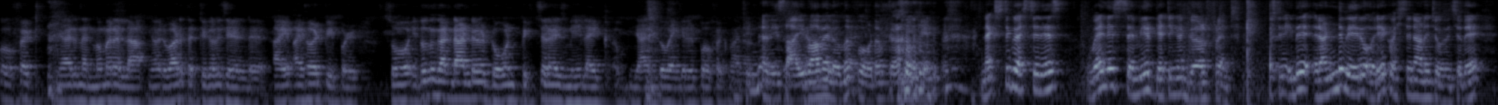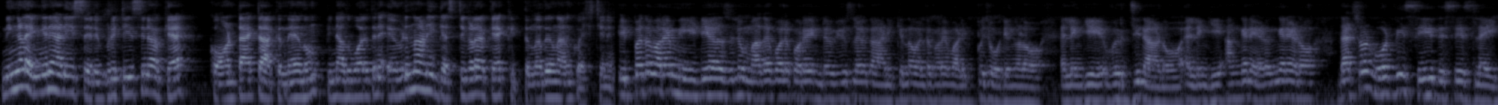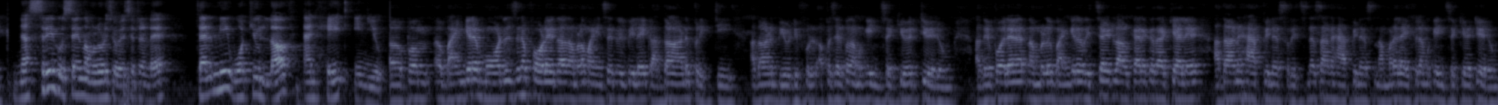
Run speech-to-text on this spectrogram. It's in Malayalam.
പെർഫെക്റ്റ് ഞാൻ ഒരു നന്മമരല്ല. ഞാൻ ഒരുപാട് തെറ്റുകൾ ചെയ്യുന്നുണ്ട് I I hurt people so ഇതൊന്നും കണ്ടാണ്ട് ഡോൺ പിക്ചറൈസ് മീ ലൈക്ക് ഞാൻ എന്തോ ഭയങ്കര പെർഫെക്റ്റ് മാൻ പിന്നെ നീ സായിബാബയിൽ ഒന്ന് photo next question is when is Sameer getting a girlfriend question ഇത് രണ്ടുപേരും ഒരേ ക്വസ്റ്റ്യൻ ആണ് ചോദിച്ചത്. നിങ്ങൾ എങ്ങനെയാണ് ഈ സെലിബ്രിറ്റീസിനൊക്കെ കോണ്ടാക്ട് ആക്കുന്നതെന്നും പിന്നെ അതുപോലെ തന്നെ എവിടുന്നാണ് ഈ ഗസ്റ്റുകളെ ഒക്കെ കിട്ടുന്നത് എന്നാണ് ക്വസ്റ്റ്യൻ ഇപ്പോഴത്തെ കുറെ മീഡിയാസിലും അതേപോലെ കുറെ ഇന്റർവ്യൂസിലൊക്കെ കാണിക്കുന്ന പോലത്തെ കുറെ വളിപ്പ് ചോദ്യങ്ങളോ അല്ലെങ്കിൽ വിർജിൻ ആണോ അല്ലെങ്കിൽ അങ്ങനെയാണോ ഇങ്ങനെയാണോ? That's not what we see this is like Nasri Hussain നമ്മളോട് ചോദിച്ചിട്ടുണ്ട് tell me what you love and hate in you ഇപ്പം ഭയങ്കര മോഡൽസിനെ ഫോളോ ചെയ്താൽ നമ്മളെ mind set will be like അതാണ് പ്രിറ്റി അതാണ് ബ്യൂട്ടിഫുൾ അപ്പൊ ചിലപ്പോൾ നമുക്ക് ഇൻസെക്യൂരിറ്റി വരും. അതേപോലെ നമ്മൾ ഭയങ്കര റിച്ച് ആയിട്ടുള്ള ആൾക്കാരൊക്കെ ഇതാക്കിയാൽ അതാണ് ഹാപ്പിനെസ് റിച്ച്നെസ് ആണ് ഹാപ്പിനെസ് നമ്മുടെ ലൈഫിൽ നമുക്ക് ഇൻസെക്യൂരിറ്റി വരും.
